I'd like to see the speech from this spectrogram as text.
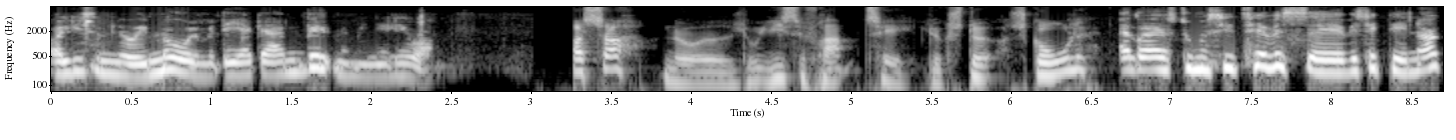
at ligesom nå i mål med det, jeg gerne vil med mine elever. Og så nåede Louise frem til Lykstør skole. Andreas, du må sige til, hvis, øh, hvis ikke det er nok,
